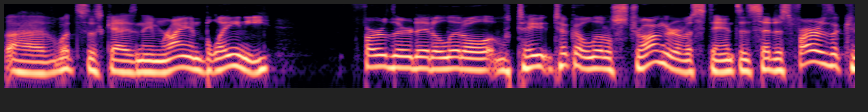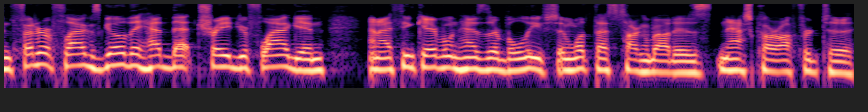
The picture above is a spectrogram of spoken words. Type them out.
uh, what's this guy's name? Ryan Blaney, furthered it a little, t- took a little stronger of a stance and said, as far as the Confederate flags go, they had that trade your flag in, and I think everyone has their beliefs. And what that's talking about is NASCAR offered to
